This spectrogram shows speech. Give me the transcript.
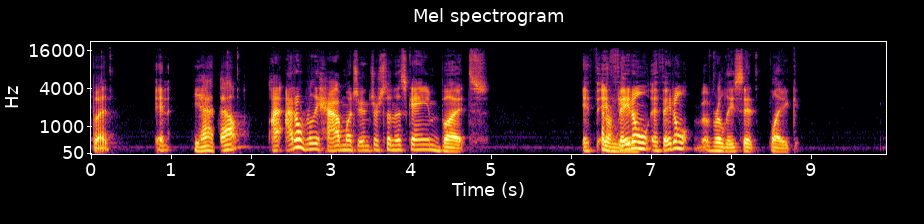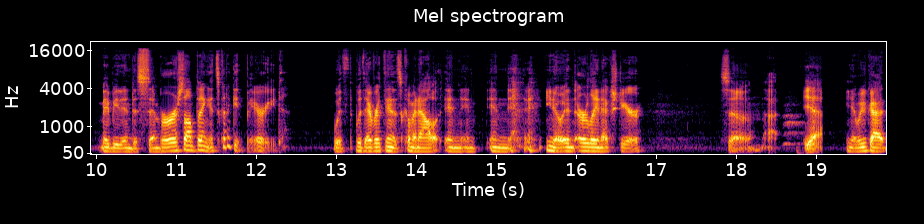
But And- yeah, out. I, I don't really have much interest in this game, but if if don't they don't if they don't release it like maybe in December or something, it's gonna get buried with with everything that's coming out in in, in you know in early next year. So uh, Yeah. you know we've got.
